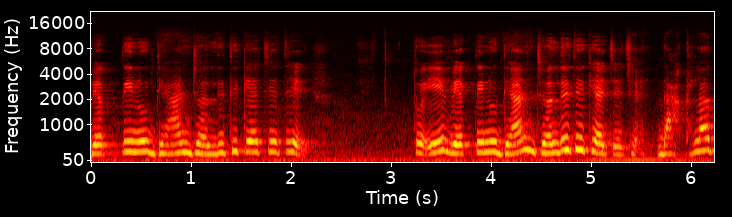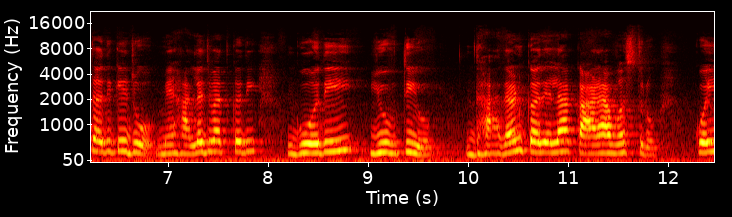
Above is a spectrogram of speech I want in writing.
વ્યક્તિનું ધ્યાન જલ્દીથી ખેંચે છે. તો એ વ્યક્તિનું ધ્યાન જલ્દીથી ખેંચે છે. દાખલા તરીકે જો મેં હાલ જ વાત કરી, ગોરી યુવતીઓ ધારણ કરેલા કાળા વસ્ત્રો કોઈ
